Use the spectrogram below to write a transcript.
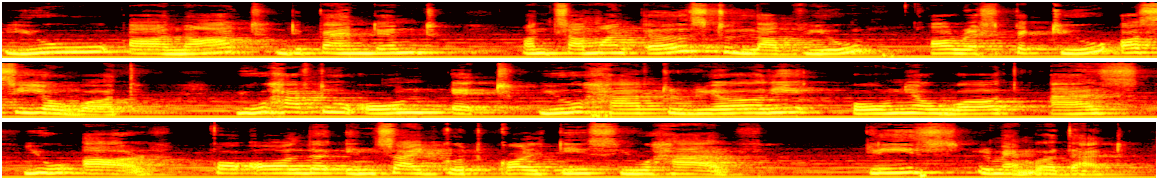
you are not dependent on someone else to love you or respect you or see your worth. You have to own it. You have to really own your worth as you are for all the inside good qualities you have. Please remember that.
